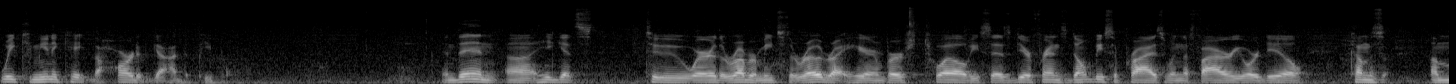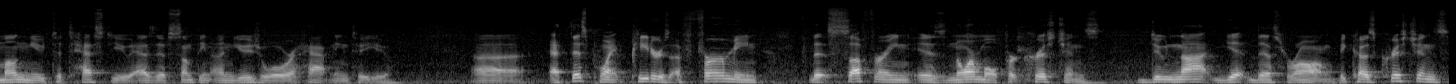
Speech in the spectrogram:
we communicate the heart of God to people. And then uh, he gets to where the rubber meets the road right here in verse 12. He says, Dear friends, don't be surprised when the fiery ordeal comes among you to test you as if something unusual were happening to you. Uh, at this point, Peter's affirming that suffering is normal for Christians. Do not get this wrong. Because Christians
